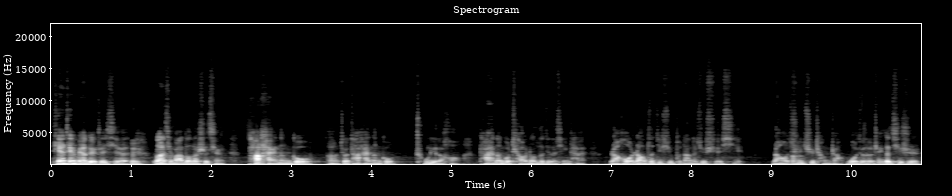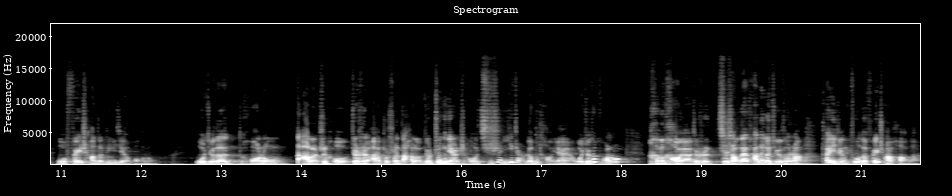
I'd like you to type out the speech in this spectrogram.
天天面对这些乱七八糟的事情，他还能够啊、就他还能够处理得好，他还能够调整自己的心态，然后让自己去不断的去学习，然后去去成长。我觉得这个其实我非常的理解黄蓉。我觉得黄蓉大了之后，就是啊，不说大了，就中年之后，其实一点都不讨厌呀。我觉得黄蓉很好呀，就是至少在她那个角色上，她已经做得非常好了。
